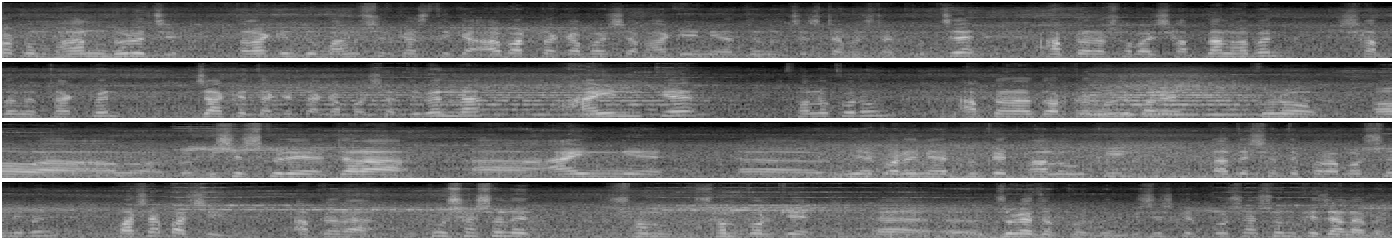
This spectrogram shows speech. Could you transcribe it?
রকম ভান ধরেছে, তারা কিন্তু মানুষের কাছ থেকে আবার টাকা পয়সা ভাগিয়ে নেওয়ার জন্য চেষ্টা ফেষ্টা করছে। আপনারা সবাই সাবধান হবেন, সাবধানে থাকবেন, যাকে তাকে টাকা পয়সা দিবেন না, আইনকে ফলো করুন। আপনারা দরকার হলে পারে কোনো বিশেষ করে যারা আইন নিয়ে ইয়ে করেন অ্যাডভোকেট ভালো উকিল, তাদের সাথে পরামর্শ নেবেন। পাশাপাশি আপনারা প্রশাসনের সম্পর্কে যোগাযোগ করবেন। বিশেষ করে প্রশাসনকে জানাবেন।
